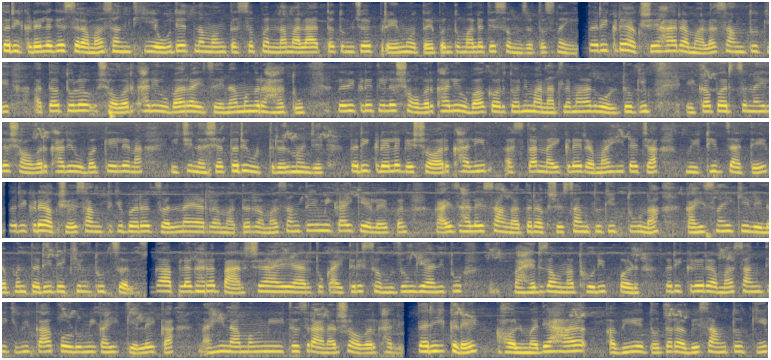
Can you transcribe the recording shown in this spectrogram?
तर इकडे लगेच रमा सांगते की येऊ देत ना मग तसं पण ना मला आता तुमच्यावर प्रेम होतं आहे पण तुम्हाला ते समजतच नाही. तर इकडे अक्षय हा रमाला सांगतो की आता तुला शॉवर खाली उभा राहायचं आहे ना मग राहा तू. तर इकडे तिला शॉवर खाली उभा करतो आणि मनातल्या मनात बोलतो की एका पर्सन हिला शॉवर खाली उभं केले ना हिची नशा तरी उतरेल म्हणजे. तर इकडे लगेच शॉवर खाली असताना इकडे रमा ही त्याच्या मिठीत जाते. तर इकडे अक्षय सांगतो की बरं चल ना यार रमा. तर रमा सांगते मी काय केलं आहे पण काय झालं आहे सांगा. तर अक्षय सांगतो की तू ना काहीच नाही केलेलं पण तरी देखील तू चल. अगं आपल्या घरात बारशे आहे यार तू काहीतरी समजून घे आणि तू बाहेर जाऊ ना थोडी पड. तर इकडे रमा सांगते की मी का पडू? मी काही केलंय का? नाही ना मग मी इथंच राहणार शॉवर खाली. तर इकडे हॉलमध्ये हा अभि येतो. तर अभि सांगतो की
